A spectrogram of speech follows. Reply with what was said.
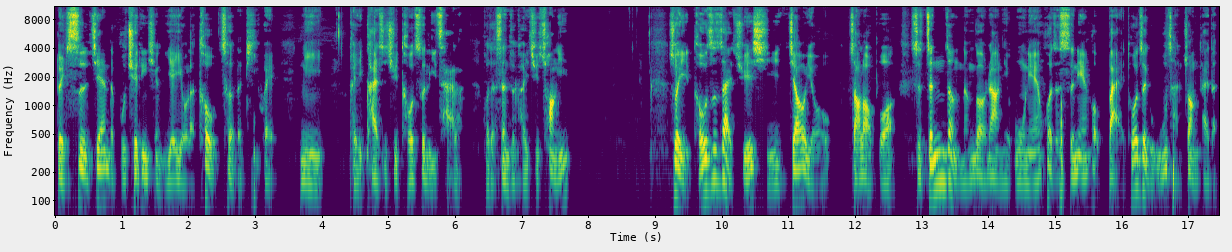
对世间的不确定性也有了透彻的体会，你可以开始去投资理财了，或者甚至可以去创业。所以，投资在学习、交友。找老婆是真正能够让你五年或者十年后摆脱这个无产状态的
